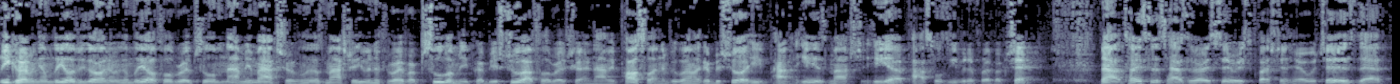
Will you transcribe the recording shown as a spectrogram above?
Ikar Gamliel, if you go on Gamliel, full Rav Psulim, Nami Machsher, Gamliel's Machsher, even if Rav Psulim, Ikar Yeshua, full Rav Shem, Nami Pasal, and if you're going like Rabbi Yeshua, he, he is Machsher, he uh, passes even if Rav Shem. Now, Taisus has a very serious question here, which is that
